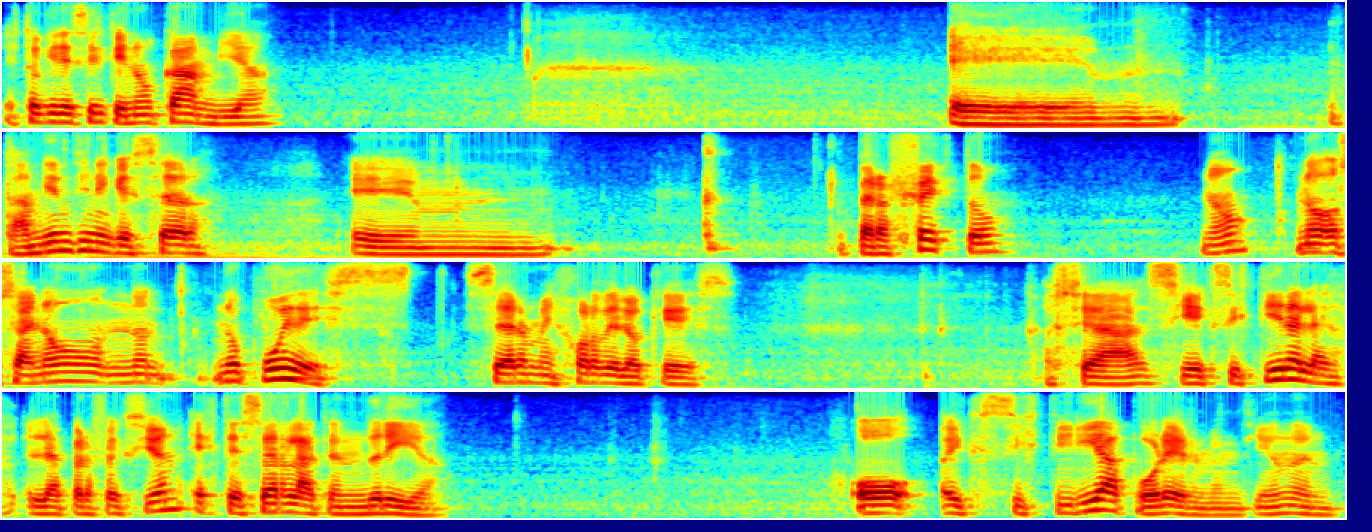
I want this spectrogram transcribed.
Esto quiere decir que no cambia. Eh, también tiene que ser eh, perfecto, ¿no? No, o sea, no, no, puedes ser mejor de lo que es. O sea, si existiera la, perfección, este ser la tendría. O existiría por él, ¿me entienden?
